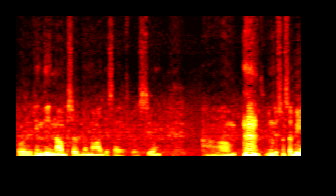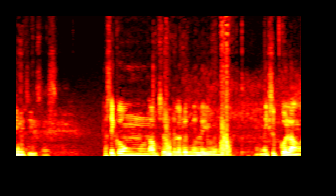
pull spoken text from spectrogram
or hindi na-absorb ng mga disciples yung, um, yung gusto sabihin ni Jesus. Kasi kung na-absorb talaga nila yun, naisip ko lang,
